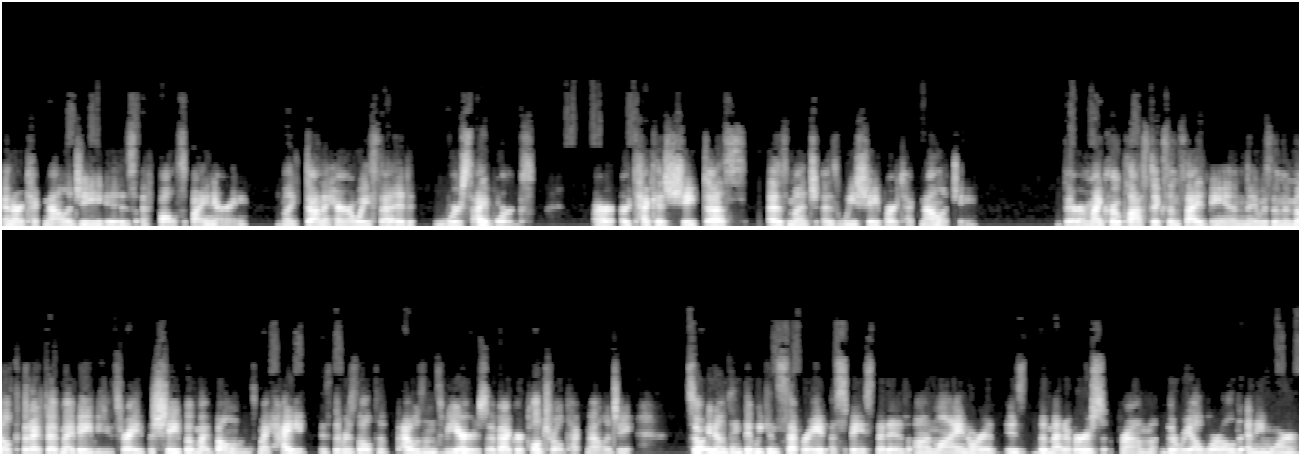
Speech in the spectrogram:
and our technology is a false binary. Like Donna Haraway said, we're cyborgs. Our, our tech has shaped us as much as we shape our technology there are microplastics inside me and it was in the milk that I fed my babies, right? The shape of my bones, my height is the result of thousands of years of agricultural technology. So I don't think that we can separate a space that is online or is the metaverse from the real world anymore.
